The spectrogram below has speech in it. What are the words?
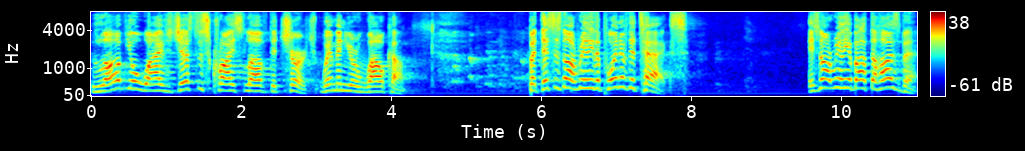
love your wives just as Christ loved the church. Women, you're welcome. But this is not really the point of the text. It's not really about the husband.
